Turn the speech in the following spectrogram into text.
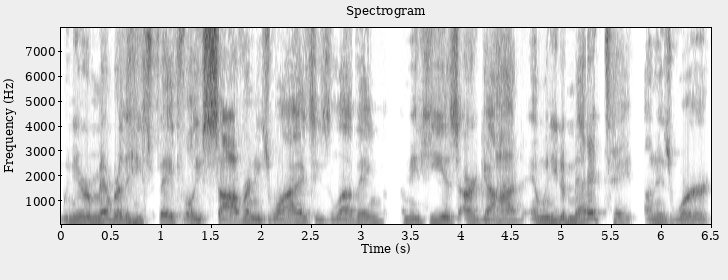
We need to remember that he's faithful, he's sovereign, he's wise, he's loving. I mean, he is our God, and we need to meditate on his word.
